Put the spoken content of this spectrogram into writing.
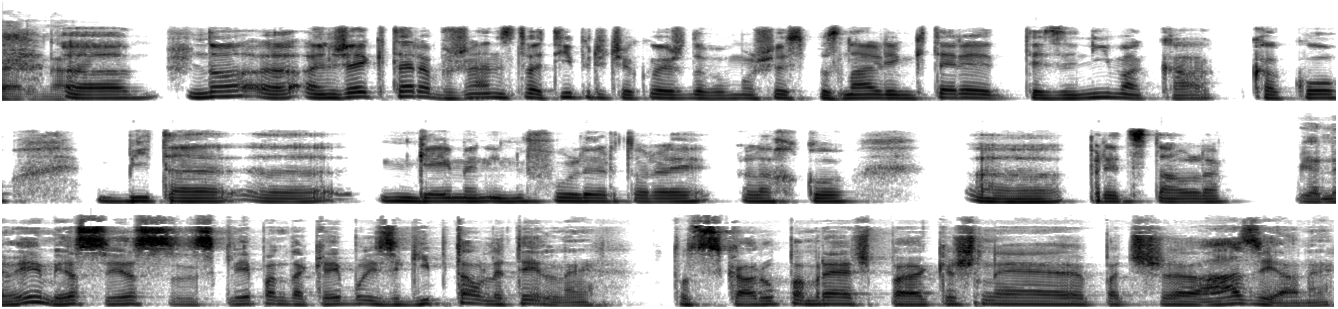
Uh, no, uh, Anže, katera božanstva ti pričakuješ, da bomo še spoznali in katere te zanima, ka, kako bi ta uh, Gaiman in Fuller torej lahko uh, predstavlja? Ja, ne vem, jaz, jaz sklepam, da kaj bo iz Egipta uletel. Ne? To si kar upam reči, pa kakšne pač Azija. Ne?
